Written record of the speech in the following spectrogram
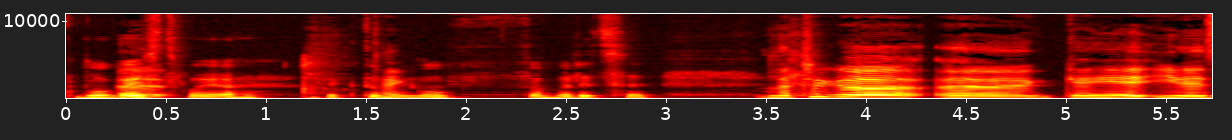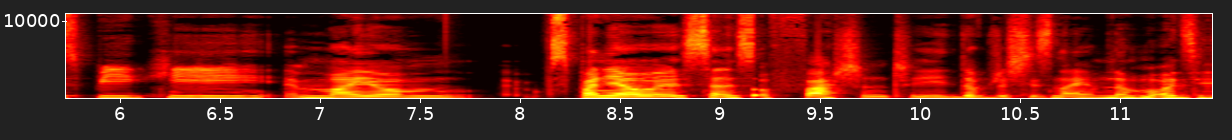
Podłoga jest e, twoja, jak to tak. mówią w Ameryce. Dlaczego e, geje i lesbijki mają wspaniały sense of fashion, czyli dobrze się znają na modzie?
